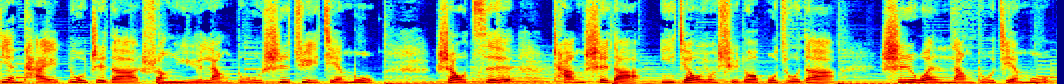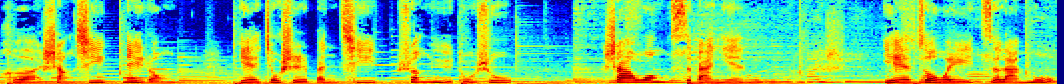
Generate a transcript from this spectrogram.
电台录制的双语朗读诗句节目，首次尝试的依旧有许多不足的诗文朗读节目和赏析内容，也就是本期双语读书。沙翁四百年，也作为子栏目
